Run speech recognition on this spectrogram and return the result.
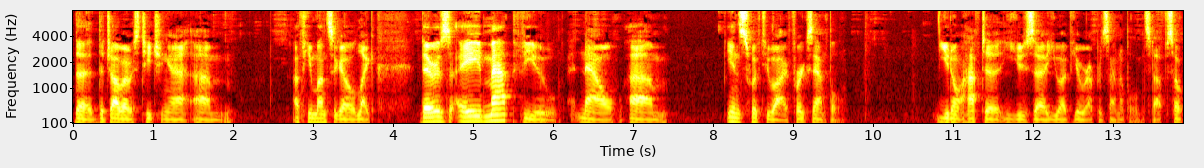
the the job I was teaching at um, a few months ago. Like there's a map view now um, in SwiftUI, for example. You don't have to use a UI view representable and stuff. So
